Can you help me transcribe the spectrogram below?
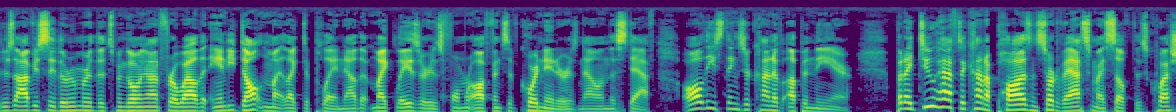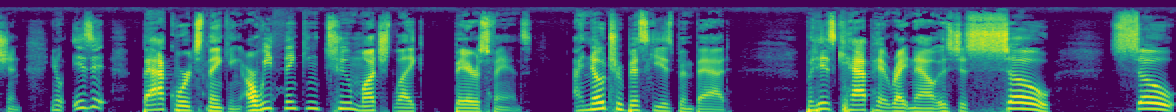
There's obviously the rumor that's been going on for a while that Andy Dalton might like to play now that Mike Lazor, his former offensive coordinator, is now on the staff. All these things are kind of up in the air. But I do have to kind of pause and sort of ask myself this question. You know, is it backwards thinking? Are we thinking too much like Bears fans? I know Trubisky has been bad. But his cap hit right now is just so, so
